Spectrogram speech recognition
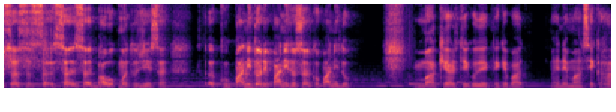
sir sir sir sir भावुक मत होइए सर पानी दो रे, पानी दो सर को पानी दो. माँ की आरती को देखने के बाद मैंने माँ से कहा,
